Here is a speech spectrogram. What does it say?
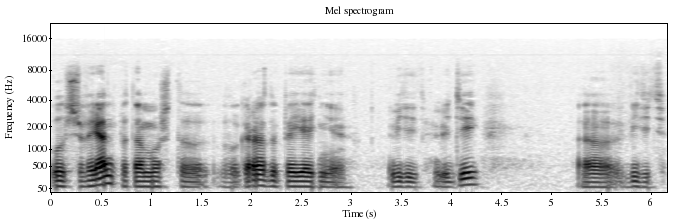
лучший вариант, потому что гораздо приятнее видеть людей, э, видеть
